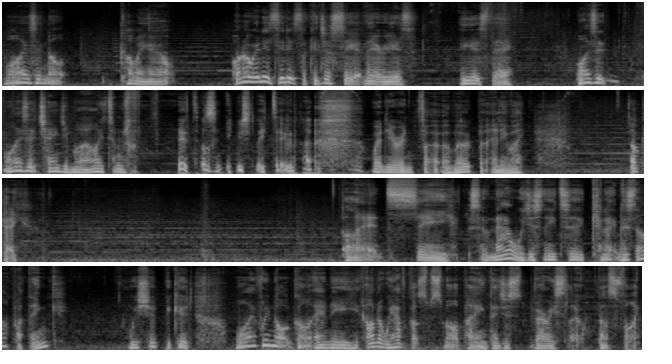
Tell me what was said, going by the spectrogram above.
Why is it not coming out? Oh no, it is, it is. I can just see it. There he is. He is there. Why is it why is it changing my items? it doesn't usually do that when you're in photo mode, but anyway. Okay, Let's see. So now we just need to connect this up, I think. We should be good. Why have we not got any... Oh, no, we have got some smart plating. They're just very slow. That's fine.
